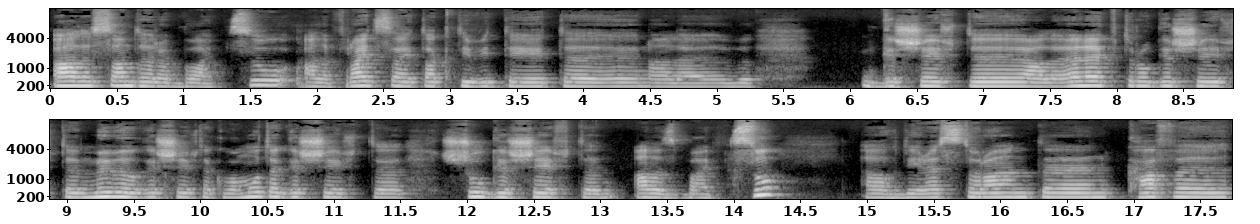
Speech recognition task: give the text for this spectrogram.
alles andere bleibt zu, alle Freizeitaktivitäten, alle Geschäfte, alle Elektrogeschäfte, Möbelgeschäfte, Klamottengeschäfte, Schuhgeschäfte, alles bleibt zu auch die Restauranten, Kaffee,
